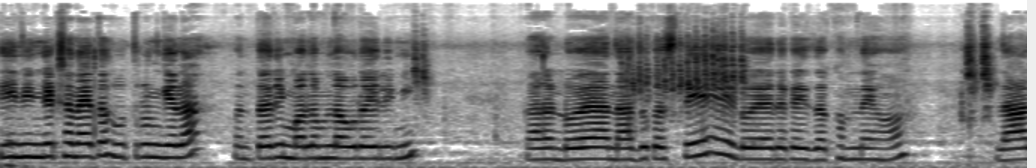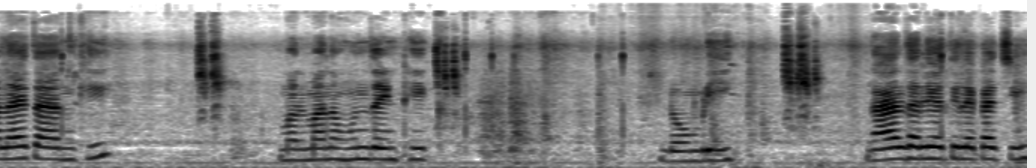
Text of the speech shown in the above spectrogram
तीन इंजेक्शन आहेतच उतरून गेला पण तरी मलम लावून राहिली मी. कारण डोळ्या नाजूक असते डोळ्याला काही जखम नाही हो. लाल आहेत आणखी. मलमानं होऊन जाईन ठीक. डोंबडी घायल झाली होती लेकाची.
